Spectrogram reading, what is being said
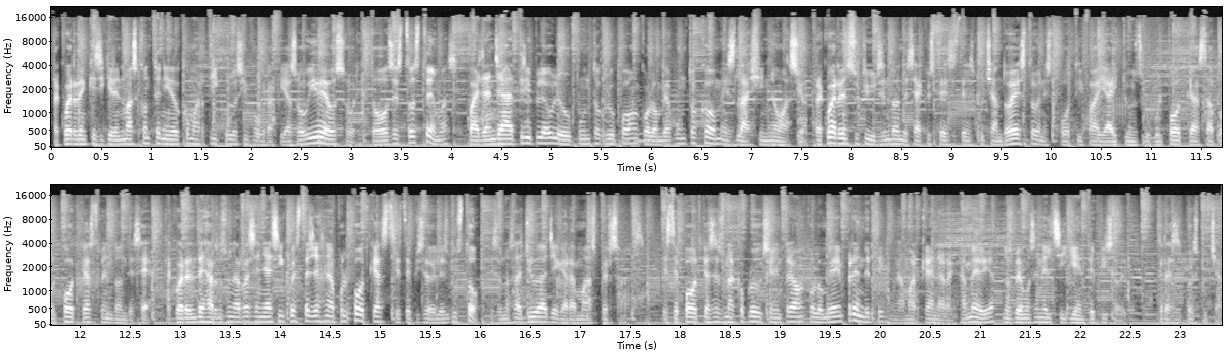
Recuerden que si quieren más contenido como artículos, infografías o videos sobre todos estos temas, vayan ya a www.grupobancolombia.com slash innovación. Recuerden suscribirse en donde sea que ustedes estén escuchando esto, en Spotify, iTunes, Google Podcast, Apple Podcast o en donde sea. Recuerden dejarnos una reseña de 5 estrellas en Apple Podcast si este episodio les gustó. Eso nos ayuda a llegar a más personas. Este es una coproducción entre Bancolombia y Emprendete, una marca de Naranja Media. Nos vemos en el siguiente episodio. Gracias por escuchar.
